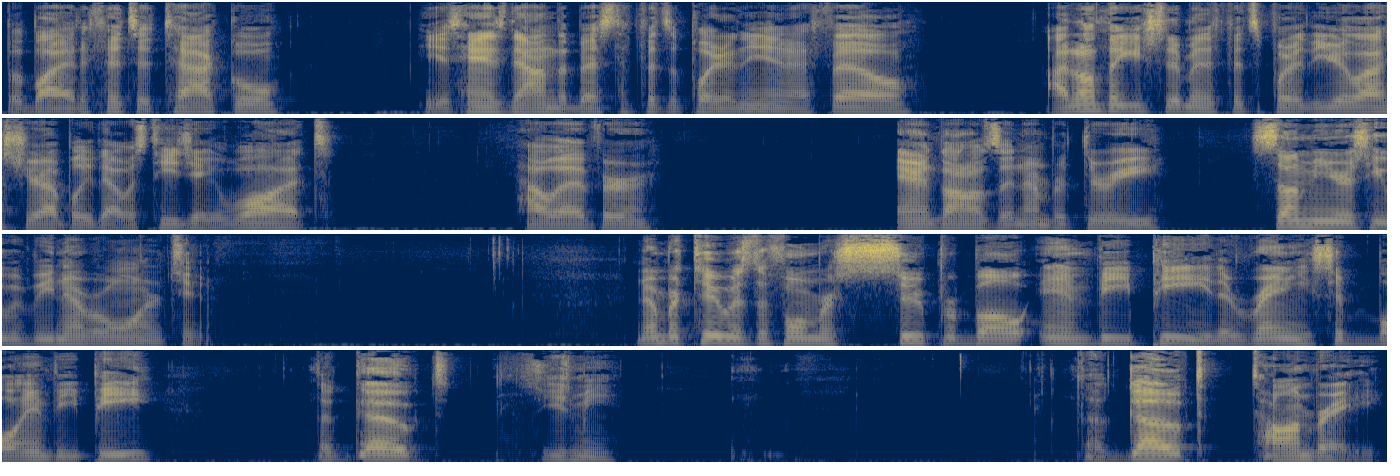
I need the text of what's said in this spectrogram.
but by a defensive tackle. He is hands down the best defensive player in the NFL. I don't think he should have been the defensive player of the year last year. I believe that was TJ Watt. However, Aaron Donald's at number three. Some years he would be number one or two. Number two is the former Super Bowl MVP, the reigning Super Bowl MVP, the GOAT, excuse me, the GOAT, Tom Brady.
